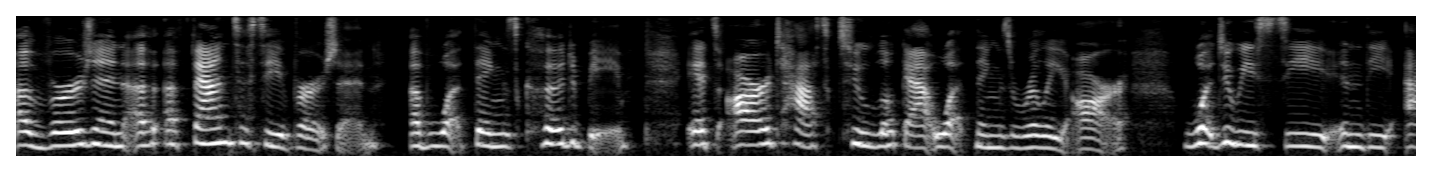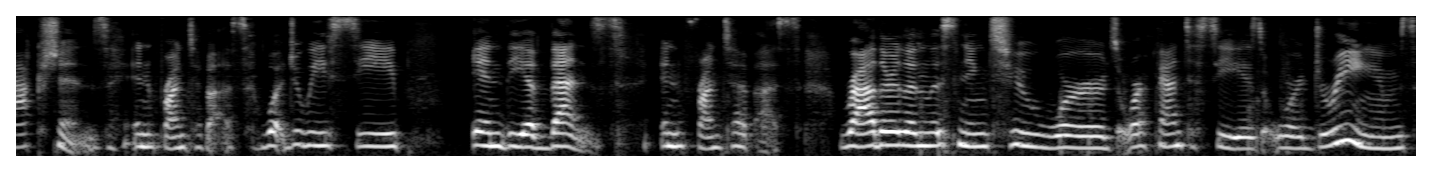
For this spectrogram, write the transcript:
a version, a, a fantasy version of what things could be. It's our task to look at what things really are. What do we see in the actions in front of us? What do we see in the events in front of us rather than listening to words or fantasies or dreams.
